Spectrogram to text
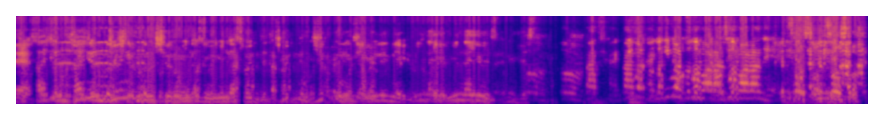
ね、最初最初の12分の収録の時みんなそう言ってたからね、10分も喋れねえみんなみんな言うんだよね、ゲスト。うん確かに確かに今とばら止まらね。そうそうそうそう。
